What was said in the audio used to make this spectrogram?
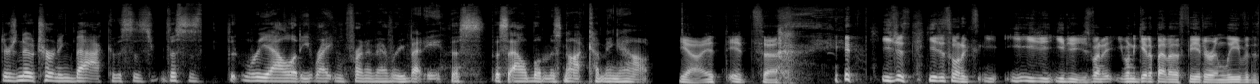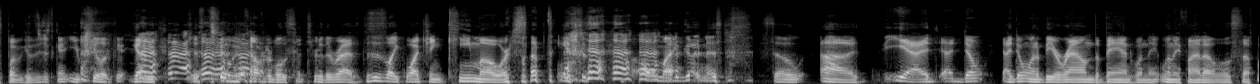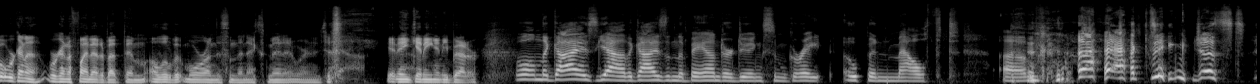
there's no turning back. This is this is the reality right in front of everybody. This this album is not coming out. yeah it it's uh you just you just want to you, you, you do you just want to you want to get up out of the theater and leave at this point because it's just gonna, you feel like gonna be just too uncomfortable to sit through the rest. This is like watching chemo or something. It's just oh my goodness. So uh, yeah, I, I, don't I don't want to be around the band when they when they find out all this stuff. But we're gonna we're gonna find out about them a little bit more on this in the next minute. We're gonna just. It ain't getting any better. Well, and the guys, yeah, the guys in the band are doing some great open mouthed um, acting, just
